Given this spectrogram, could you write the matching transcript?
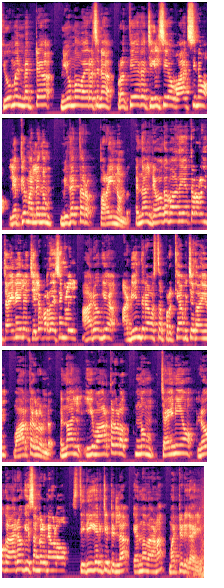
ഹ്യൂമൻ മെപ്റ്റ ന്യൂമോ വൈറസിന് പ്രത്യേക ചികിത്സയോ വാക്സിനോ ലഭ്യമല്ലെന്നും വിദഗ്ധർ പറയുന്നുണ്ട്. എന്നാൽ രോഗബാധയെ തുടർന്ന് ചൈനയിലെ ചില പ്രദേശങ്ങളിൽ ആരോഗ്യ അടിയന്തരാവസ്ഥ പ്രഖ്യാപിച്ചതായും വാർത്തകളുണ്ട്. എന്നാൽ ഈ വാർത്തകളൊന്നും ചൈനയോ ലോകാരോഗ്യ സംഘടനകളോ സ്ഥിരീകരിച്ചിട്ടില്ല എന്നതാണ് മറ്റൊരു കാര്യം.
